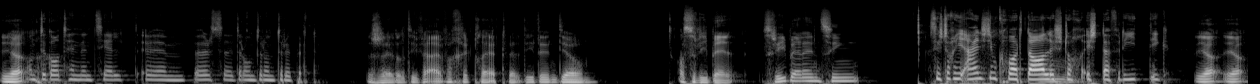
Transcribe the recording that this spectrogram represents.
Ja. Und da geht tendenziell die ähm, Börse drunter und drüber. Das ist relativ einfach erklärt, weil die tun ja. Also Rebal das Rebalancing. Es ist doch in eins im Quartal, ist, mm. doch, ist der Freitag. Ja, ja.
